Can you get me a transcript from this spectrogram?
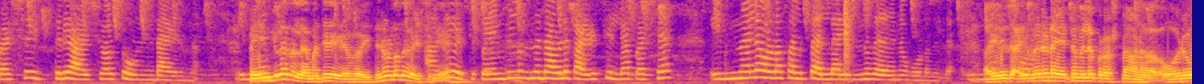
പക്ഷെ ഇത്തിരി ആശ്വാസം ഉണ്ടായിരുന്നു. പെയിൻ കില്ലർ അല്ലേ? മറ്റേ ഇതിനുള്ളത് കഴിച്ചില്ല? കഴിച്ചില്ലേ കഴിച്ചു. പെയിൻ കില്ലർ ഇന്ന് രാവിലെ കഴിച്ചില്ല. പക്ഷെ ഇന്നലെ ഉള്ള സ്ഥലത്തല്ല ഇന്ന് വേദന കൂടുന്നില്ല അത് ഇവരുടെ ഏറ്റവും വലിയ പ്രശ്നമാണ്. ഓരോ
